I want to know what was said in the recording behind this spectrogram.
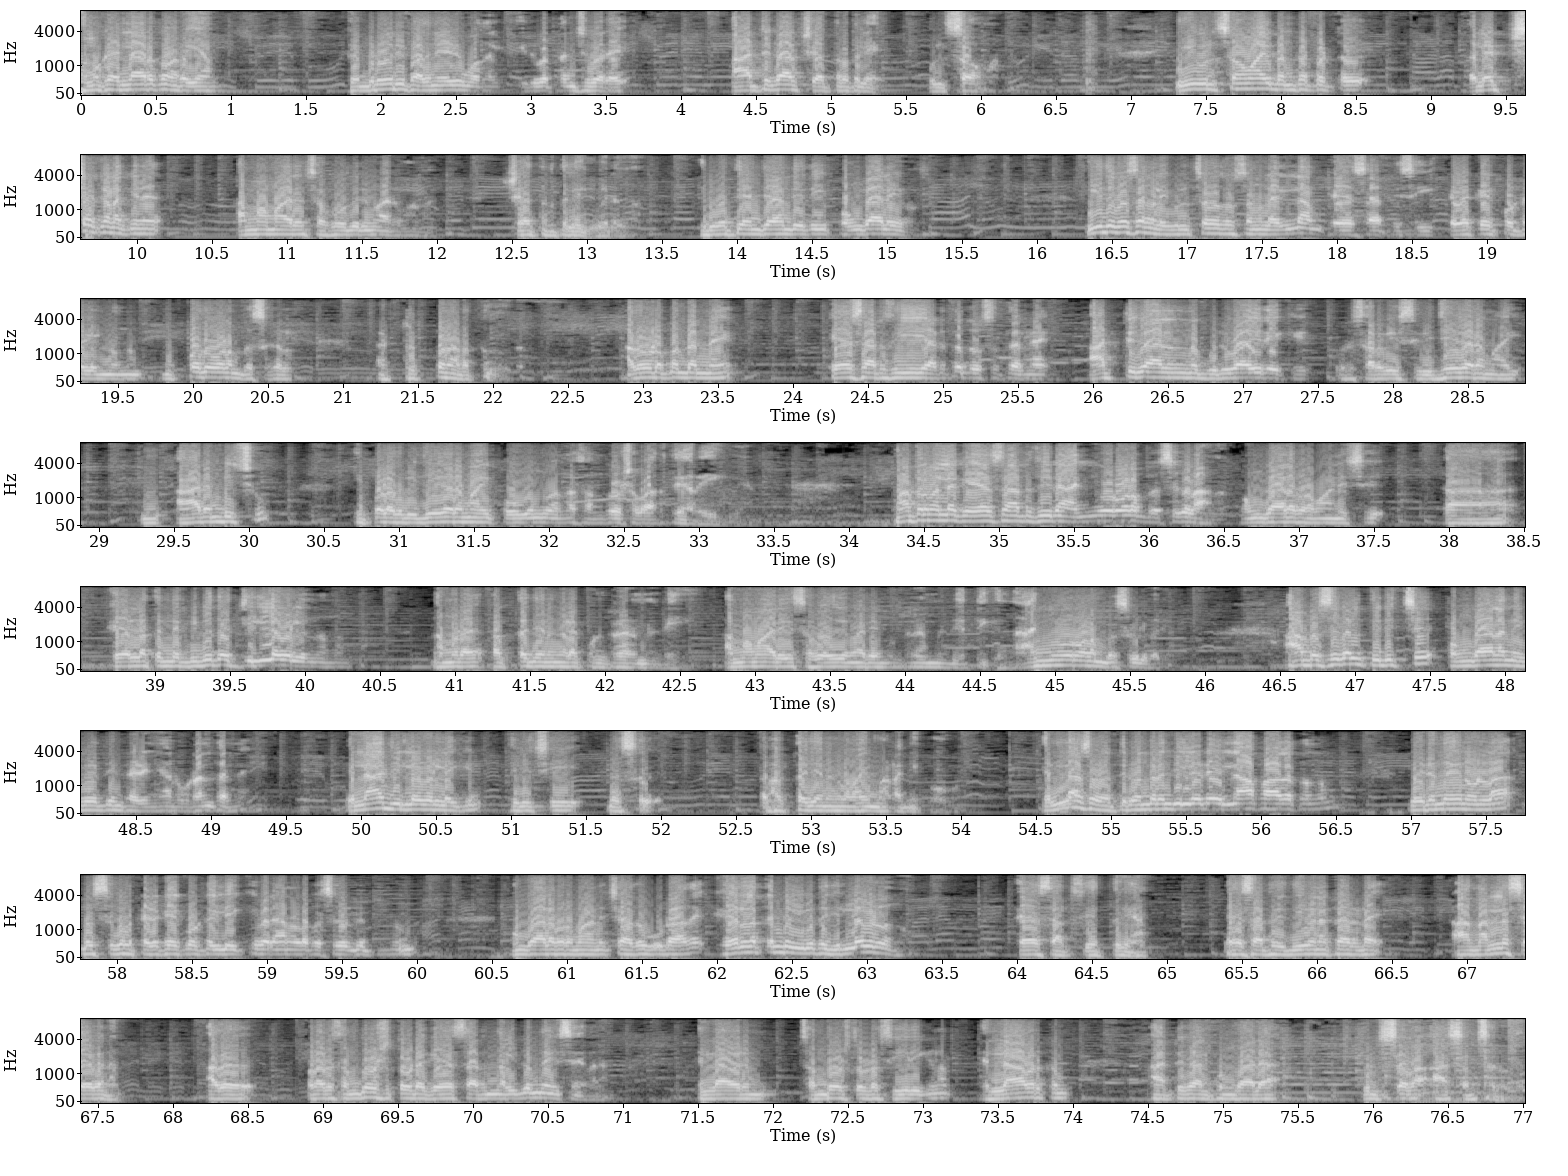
നമുക്ക് എല്ലാവർക്കും അറിയാം ഫെബ്രുവരി പതിനേഴ് മുതൽ ഇരുപത്തഞ്ച് വരെ ആറ്റുകാൽ ക്ഷേത്രത്തിലെ ഉത്സവമാണ്. ഈ ഉത്സവവുമായി ബന്ധപ്പെട്ട് ലക്ഷക്കണക്കിന് അമ്മമാരും സഹോദരിമാരുമാണ് ക്ഷേത്രത്തിലേക്ക് വരുന്നത്. ഇരുപത്തിയഞ്ചാം തീയതി പൊങ്കാലയും ഈ ദിവസങ്ങളിൽ ഉത്സവ ദിവസങ്ങളെല്ലാം K S R T C കിഴക്കേക്കോട്ടയിൽ നിന്നും മുപ്പതോളം ബസ്സുകൾ ട്രിപ്പ് നടത്തുന്നുണ്ട്. അതോടൊപ്പം തന്നെ കെ എസ് ആർ സി അടുത്ത ദിവസം തന്നെ ആറ്റുകാലിൽ നിന്ന് ഗുരുവായൂരേക്ക് ഒരു സർവീസ് വിജയകരമായി ആരംഭിച്ചു. ഇപ്പോൾ അത് വിജയകരമായി പോകുന്നു എന്ന സന്തോഷ വാർത്ത അറിയിക്കുകയാണ്. മാത്രമല്ല കെ എസ് ആർ ടി സിയുടെ അഞ്ഞൂറോളം ബസ്സുകളാണ് പൊങ്കാല പ്രമാണിച്ച് കേരളത്തിന്റെ വിവിധ ജില്ലകളിൽ നിന്നും നമ്മുടെ ഭക്തജനങ്ങളെ കൊണ്ടുവരാൻ വേണ്ടി അമ്മമാരെയും സഹോദരിമാരെയും കൊണ്ടുവരാൻ വേണ്ടി എത്തിക്കുന്നത് അഞ്ഞൂറോളം ബസ്സുകൾ വരും. ആ ബസ്സുകൾ തിരിച്ച് പൊങ്കാല നിവേദ്യം കഴിഞ്ഞാൽ ഉടൻ തന്നെ എല്ലാ ജില്ലകളിലേക്കും തിരിച്ച് ഈ ബസ് ഭക്തജനങ്ങളുമായി മടങ്ങിപ്പോകും. എല്ലാ തിരുവനന്തപുരം ജില്ലയുടെ എല്ലാ ഭാഗത്തു നിന്നും വരുന്നതിനുള്ള ബസ്സുകൾ കിഴക്കേക്കോട്ടയിലേക്ക് വരാനുള്ള ബസ്സുകൾ എത്തുന്നുണ്ട് പൊങ്കാല പ്രമാണിച്ച് അതുകൂടാതെ കേരളത്തിന്റെ വിവിധ ജില്ലകളിൽ നിന്നും കെ എസ് ആർ സി എത്തുകയാണ്. കെ എസ് ആർ സി ജീവനക്കാരുടെ ആ നല്ല സേവനം അത് വളരെ സന്തോഷത്തോടെ കെ എസ് ആർ നൽകുന്ന ഈ സേവനം എല്ലാവരും സന്തോഷത്തോടെ സ്വീകരിക്കണം. എല്ലാവർക്കും ആറ്റുകാൽ പൊങ്കാല ഉത്സവ ആശംസകൾ.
